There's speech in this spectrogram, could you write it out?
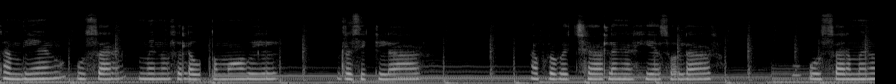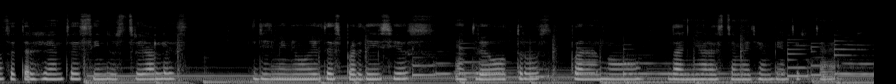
También usar menos el automóvil, reciclar, aprovechar la energía solar, usar menos detergentes industriales, disminuir desperdicios, entre otros, para no dañar este medio ambiente que tenemos.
